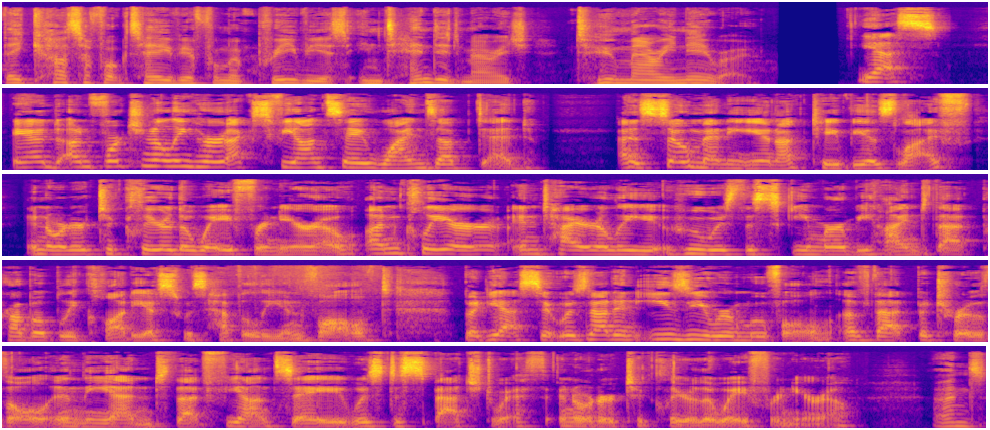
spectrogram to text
they cut off Octavia from a previous intended marriage to marry Nero. Yes. And unfortunately, her ex fiance winds up dead, as so many in Octavia's life, in order to clear the way for Nero. Unclear entirely who was the schemer behind that. Probably Claudius was heavily involved. But yes, it was not an easy removal of that betrothal in the end that fiance was dispatched with in order to clear the way for Nero. And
